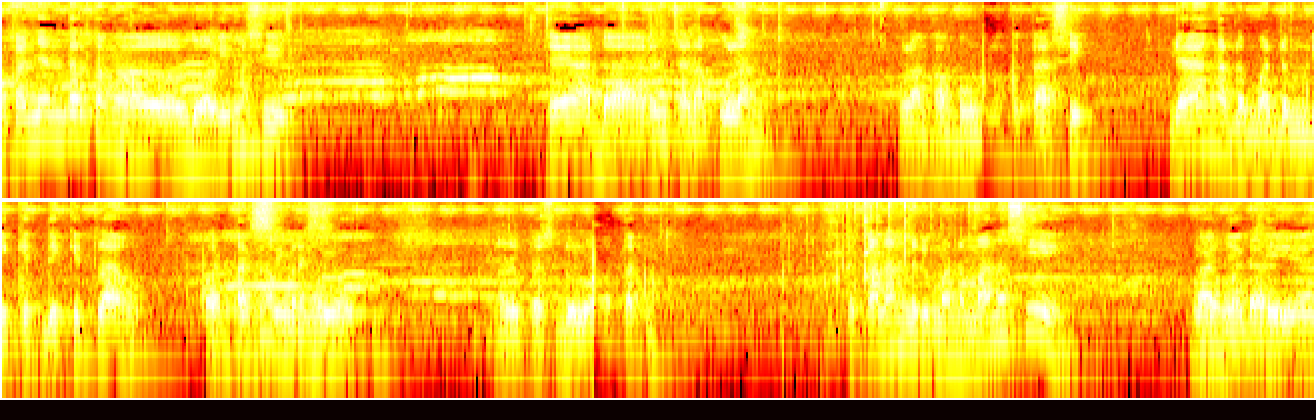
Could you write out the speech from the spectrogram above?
Makanya ntar tanggal 25 sih saya ada rencana pulang. Pulang kampung dulu ke Tasik. Ya ngadem-ngadem dikit-dikit lah otak ngepres dulu. Nge-refresh dulu otak. Tekanan dari mana-mana sih. Udah Banyak mah dari sih ya.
